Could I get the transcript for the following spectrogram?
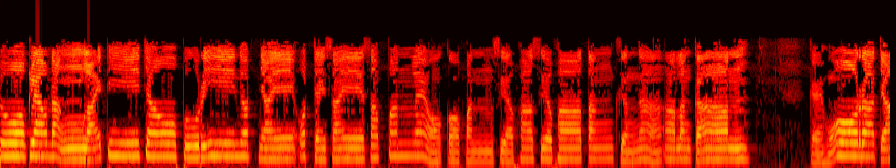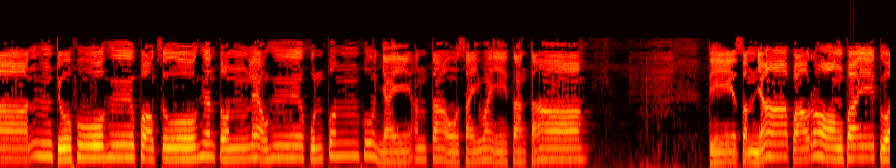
ลูกแล้วดังหลายตีเจ้าปุรียศใหญ่อดใจใส่สับปันแล้วก็ปันเสื้อผ้าเสื้อผ้าตั้งเครื่องงาอลังการ แก่หัวราจารจูผู้ฮือปอกสู่เฮือนตนแล้วฮือขุนปนผู้ใหญ่อันเต้าใส่ไว้ต่างตา ตีสัญญาเป่าร้องไปตัว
